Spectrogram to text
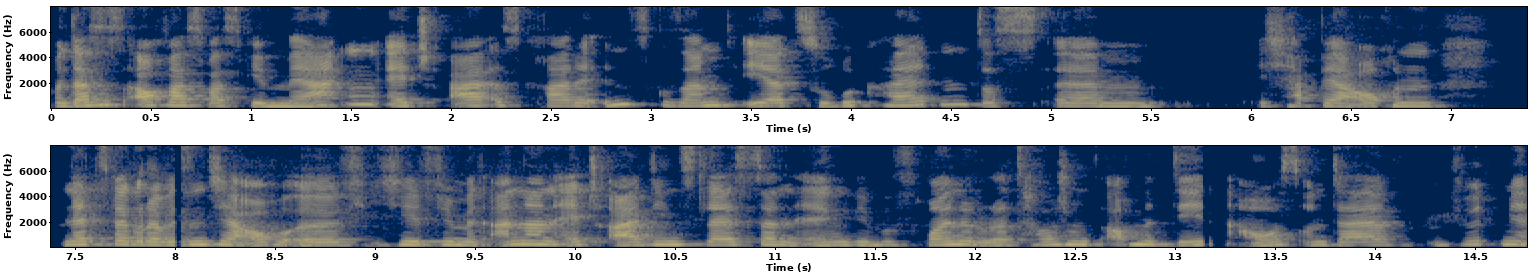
Und das ist auch was, was wir merken. HR ist gerade insgesamt eher zurückhaltend. Das, ähm, ich habe ja auch ein Netzwerk oder wir sind ja auch äh, hier viel mit anderen HR-Dienstleistern irgendwie befreundet oder tauschen uns auch mit denen aus. Und da wird mir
